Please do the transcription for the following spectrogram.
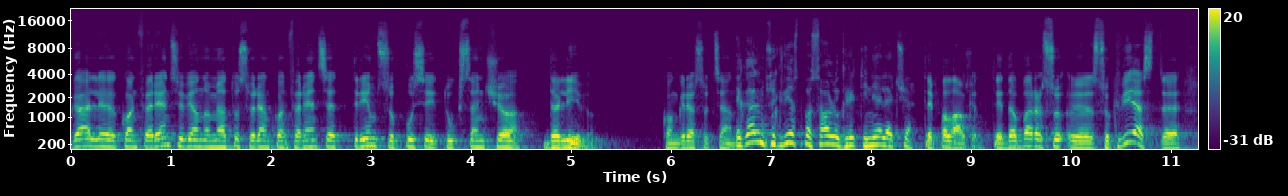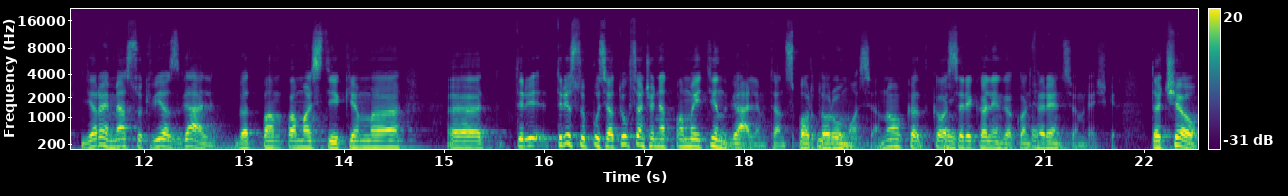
gali konferencijų vienu metu surenk konferenciją 3,5 tūkstančio dalyvių kongresų centrą. Tai galim sukviesti pasaulio greitinėlę čia. Tai palaukit, tai dabar su, e, sukviesti, gerai, mes sukviesti galim, bet pam, pamastykim, 3,5 tūkstančio net pamaitint galim ten sporto rūmose, nu, kad kas reikalinga konferencijom reiškia. Tačiau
